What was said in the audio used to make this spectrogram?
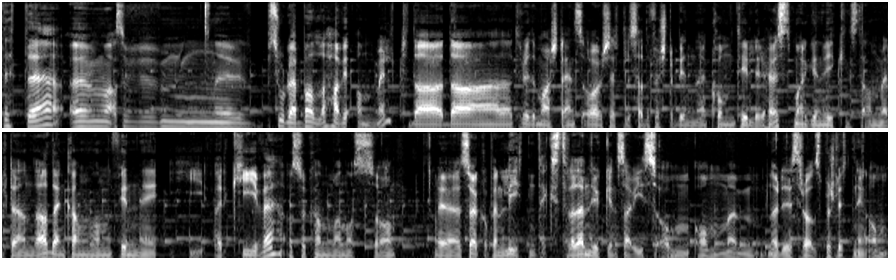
dette um, Altså, um, Solveig Balle har vi anmeldt da, da Trude Marsteins oversettelse av det første bindet kom tidligere i høst. Margunn Vikingstad anmeldte den da. Den kan man finne i arkivet. Og så kan man også uh, søke opp en liten tekst fra denne ukens avis om, om um, Nordisk råds beslutning om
